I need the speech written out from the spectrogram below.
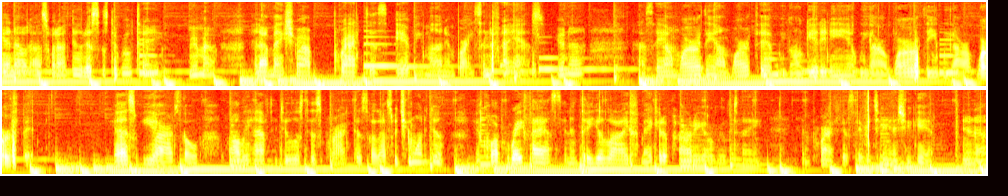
You know, that's what I do. This is the routine. Know, and I make sure I practice every month embracing the fast. You know, I say I'm worthy, I'm worth it. We gonna get it in. We are worthy. We are worth it. Yes, we are. So all we have to do is just practice. So that's what you want to do. Incorporate fasting into your life. Make it a part of your routine and practice every chance you get. You know.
